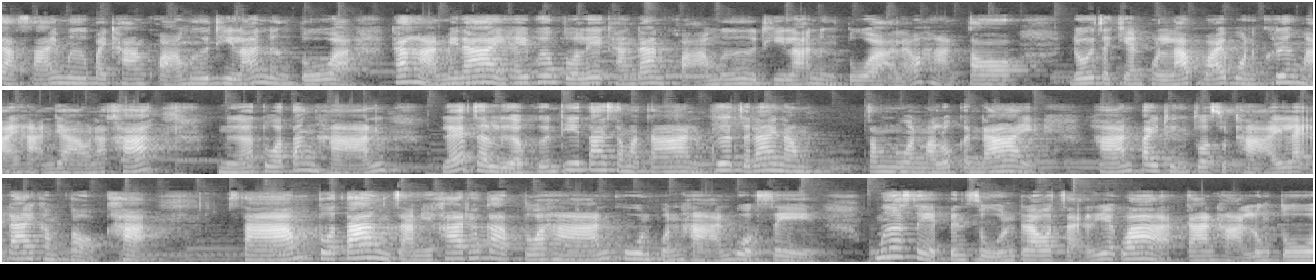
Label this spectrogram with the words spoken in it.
จากซ้ายมือไปทางขวามือทีละ 1 ตัว ถ้าหารไม่ได้ให้เพิ่มตัวเลขทางด้านขวามือทีละ 1 ตัว แล้วหารต่อ โดยจะเขียนผลลัพธ์ไว้บนเครื่องหมายหารยาวนะคะ เหนือตัวตั้งหาร และจะเหลือพื้นที่ใต้สมการเพื่อจะได้นำ จำนวนมาลบกันได้ หารไปถึงตัวสุดท้ายและได้คำตอบค่ะ 3. ตัวตั้งจะมีค่าเท่ากับตัวหารคูณผลหารบวกเศษ เมื่อเศษเป็นศูนย์เราจะเรียกว่าการหารลงตัว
